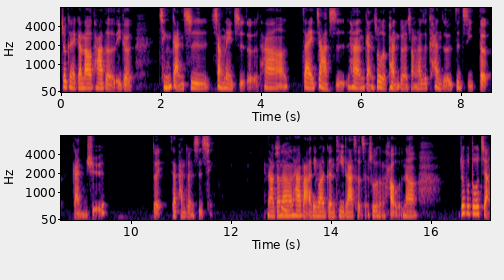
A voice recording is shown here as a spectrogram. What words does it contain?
就可以看到他的一个情感是向内指的，他在价值和感受的判断上，他是看着自己的感觉，对，在判断事情。那刚刚他把另外跟 T 拉扯成说的很好了，那就不多讲，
